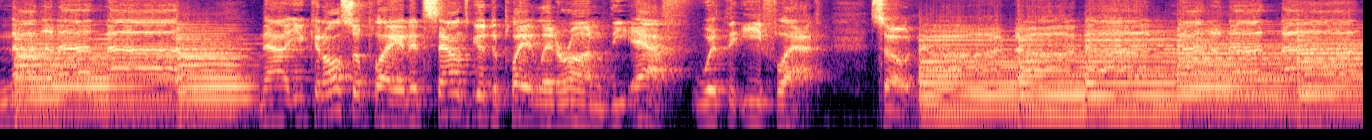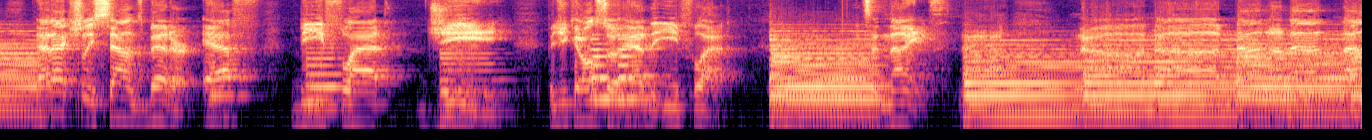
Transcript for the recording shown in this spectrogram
Na na na na. Now you can also play, and it sounds good to play it later on, the F with the E flat. So na na na na na na. That actually sounds better. F, B flat, G. But you can also add the E flat. It's a ninth. Na na na na na na.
